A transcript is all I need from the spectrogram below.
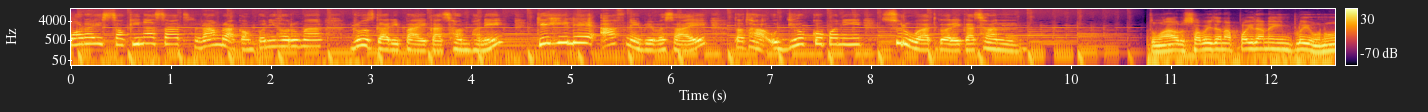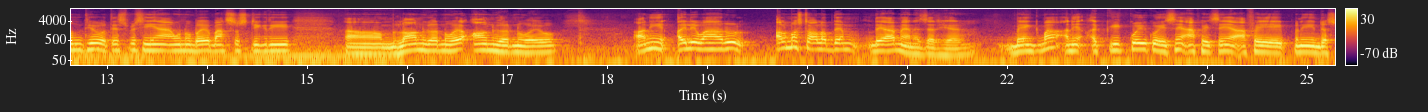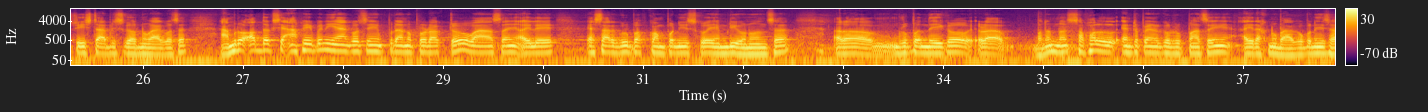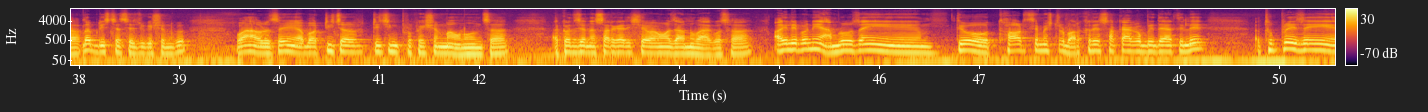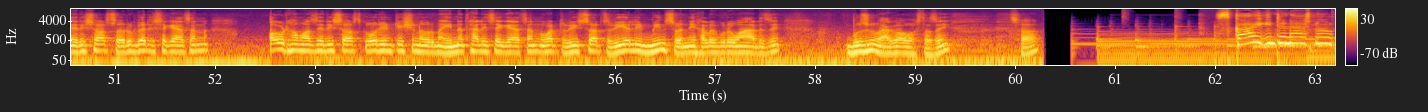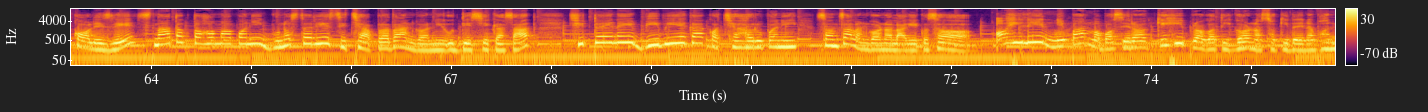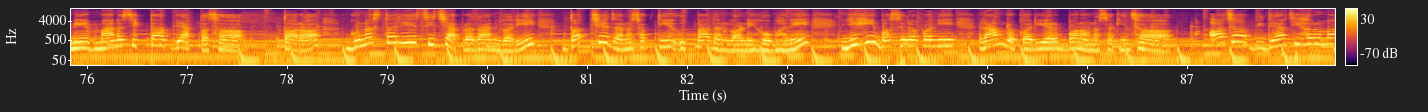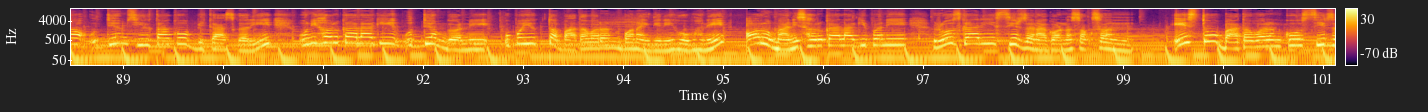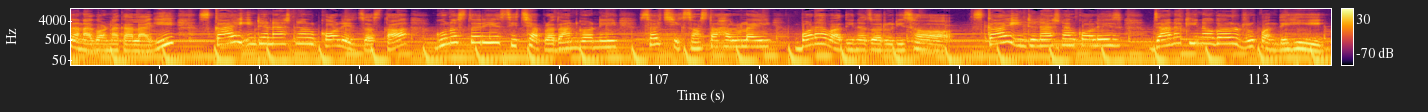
पढाइ सकिन साथ राम्रा कम्पनीहरूमा रोजगारी पाएका छन् भने केहीले आफ्नै व्यवसाय तथा उद्योगको पनि सुरुवात गरेका छन्। उहाँहरू सबैजना पहिला नै इम्प्लोइ हुनुहुन्थ्यो त्यसपछि यहाँ आउनुभयो मास्टर्स डिग्री लर्न गर्नुभयो अन गर्नुभयो। अनि अहिले उहाँहरू almost all of them they are manager here ब्याङ्कमा अनि कोही कोही चाहिँ आफै चाहिँ आफै पनि इन्डस्ट्री इस्टाब्लिस गर्नुभएको छ। हाम्रो अध्यक्ष आफै पनि यहाँको चाहिँ पुरानो प्रडक्ट हो। उहाँ चाहिँ अहिले एसआर ग्रुप अफ कम्पनीजको एमडी हुनुहुन्छ। र रूपन्देहीको एउटा भनौँ न सफल एन्टरप्रेनरको रूपमा चाहिँ आइराख्नु भएको पनि छ। मतलब डिस्टेन्स एजुकेसनको उहाँहरू चाहिँ अब टिचर टिचिङ प्रोफेसनमा हुनुहुन्छ। कतिजना सरकारी सेवामा जानुभएको छ। अहिले पनि हाम्रो चाहिँ त्यो थर्ड सेमेस्टर भर्खरै सकाएको विद्यार्थीले थुप्रै चाहिँ रिसर्चहरू गरिसकेका छन्। अरू ठाउँमा चाहिँ रिसर्चको ओरिएन्टेसनहरूमा हिँड्न थालिसकेका छन्। वाट रिसर्च रियली मिन्स भन्ने खालको कुरो उहाँहरूले चाहिँ बुझ्नु भएको अवस्था चाहिँ छ। स्काई इन्टरनेसनल कलेजले स्नातक तहमा पनि गुणस्तरीय शिक्षा प्रदान गर्ने उद्देश्यका साथ छिट्टै नै बिबिएका कक्षाहरू पनि सञ्चालन गर्न लागेको छ। अहिले नेपालमा बसेर केही प्रगति गर्न सकिँदैन भन्ने मानसिकता व्याप्त छ। तर गुणस्तरीय शिक्षा प्रदान गरी दक्ष जनशक्ति उत्पादन गर्ने हो भने यही बसेर पनि राम्रो करियर बनाउन सकिन्छ। अझ विद्यार्थीहरूमा उद्यमशीलताको विकास गरी उनीहरूका लागि उद्यम गर्ने उपयुक्त वातावरण बनाइदिने हो भने अरू मानिसहरूका लागि पनि रोजगारी सिर्जना गर्न सक्छन्। यस्तो वातावरणको सिर्जना गर्नका लागि स्काई इन्टरनेसनल कलेज जस्ता गुणस्तरीय शिक्षा प्रदान गर्ने शैक्षिक संस्थाहरूलाई बढावा दिन जरुरी छ। स्काई इन्टरनेसनल कलेज जानकी नगर रूपन्देही।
